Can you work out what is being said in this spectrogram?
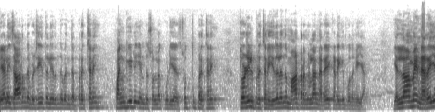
வேலை சார்ந்த விஷயத்தில் இருந்து வந்த பிரச்சனை பங்கீடு என்று சொல்லக்கூடிய சொத்து பிரச்சனை தொழில் பிரச்சனை இதிலேருந்து மாற்றங்கள்லாம் நிறைய கிடைக்க போதுங்க ஐயா. எல்லாமே நிறைய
